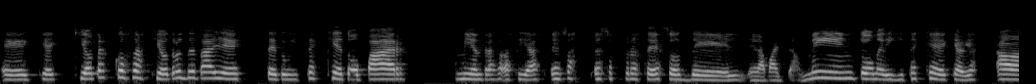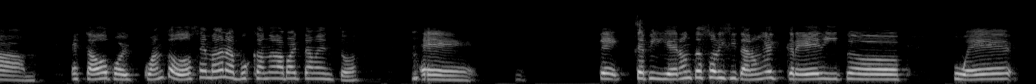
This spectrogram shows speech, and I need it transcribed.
Eh, ¿qué, ¿qué, otras cosas, qué otros detalles te tuviste que topar mientras hacías esos, esos procesos del, apartamento? Me dijiste que, que habías ah, estado por cuánto, dos semanas buscando el apartamento. Eh, te, te pidieron, te solicitaron el crédito, fue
